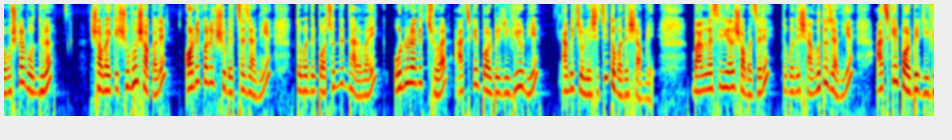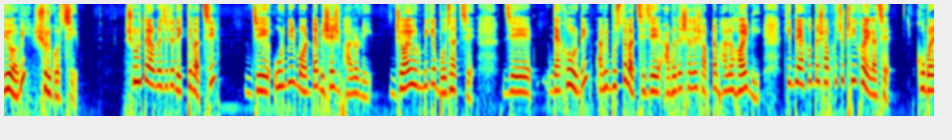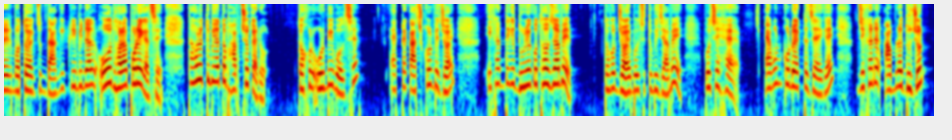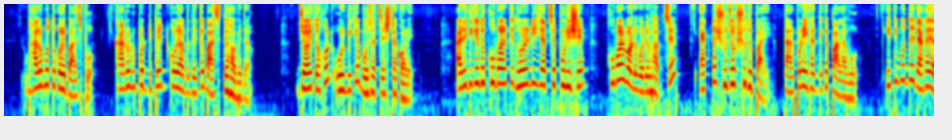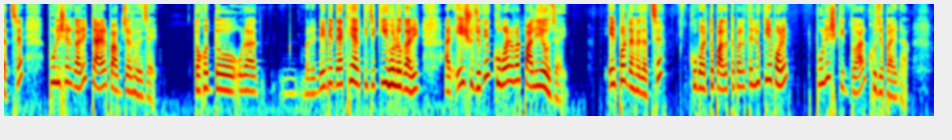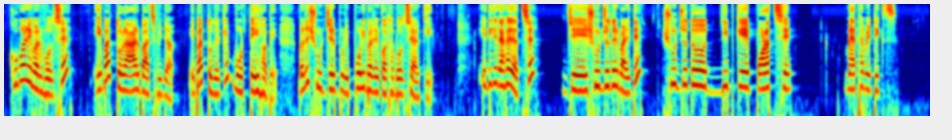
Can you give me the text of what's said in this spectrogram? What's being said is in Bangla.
নমস্কার বন্ধুরা। সবাইকে শুভ সকালের অনেক অনেক শুভেচ্ছা জানিয়ে তোমাদের পছন্দের ধারাবাহিক অনুরাগের ছোঁয়ার আজকের পর্বের রিভিউ নিয়ে আমি চলে এসেছি তোমাদের সামনে। বাংলা সিরিয়াল সমাচারে তোমাদের স্বাগত জানিয়ে আজকের পর্বের রিভিউ আমি শুরু করছি। শুরুতে আমরা যেটা দেখতে পাচ্ছি যে উর্মির মনটা বিশেষ ভালো নেই। জয় উর্মিকে বোঝাচ্ছে যে, দেখো উর্মি, আমি বুঝতে পারছি যে আমাদের সাথে সবটা ভালো হয়নি, কিন্তু এখন তো সব কিছু ঠিক হয়ে গেছে। কুমারের মতো একজন দাগি ক্রিমিনাল ও ধরা পড়ে গেছে। তাহলে তুমি এত ভাবছ কেন? তখন উর্মি বলছে, একটা কাজ করবে, জয়। এখান থেকে দূরে কোথাও যাবে? তখন জয় বলছে, তুমি যাবে? বলছে হ্যাঁ। এমন কোনো একটা জায়গায় যেখানে আমরা দুজন ভালো মতো করে বাঁচবো। কারোর উপর ডিপেন্ড করে আমাদেরকে বাঁচতে হবে না। জয় তখন উর্মিকে বোঝার চেষ্টা করে। আর এদিকে তো কুমারকে ধরে নিয়ে যাচ্ছে পুলিশে। কুমার মনে মনে ভাবছে, একটা সুযোগ শুধু পাই, তারপরে এখান থেকে পালাবো। ইতিমধ্যে দেখা যাচ্ছে পুলিশের গাড়ির টায়ার পাংচার হয়ে যায়। তখন তো ওরা মানে নেমে দেখে আর কি যে কী হলো গাড়ির, আর এই সুযোগে কুমার আবার পালিয়েও যায়। এরপর দেখা যাচ্ছে কুমার তো পালাতে পালাতে লুকিয়ে পড়ে, পুলিশ কিন্তু আর খুঁজে পায় না। কুমার এবার বলছে, এবার তোরা আর বাঁচবি না, এবার তোদেরকে মরতেই হবে। মানে সূর্যের পরি, পরিবারের কথা বলছে আর কি। এদিকে দেখা যাচ্ছে যে সূর্যদের বাড়িতে, সূর্য তো দ্বীপকে পড়াচ্ছে, ম্যাথামেটিক্স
